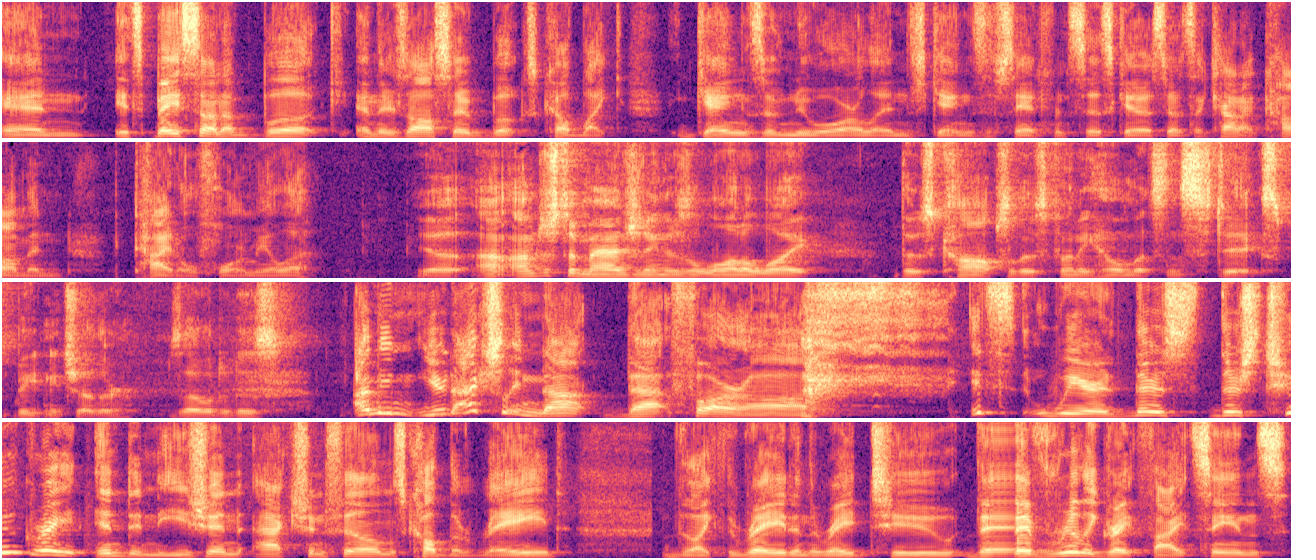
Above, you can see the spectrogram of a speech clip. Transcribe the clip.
And it's based on a book. And there's also books called like Gangs of New Orleans, Gangs of San Francisco. So it's a kind of common title formula. Yeah, I, I'm just imagining there's a lot of like those cops with those funny helmets and sticks beating each other. Is that what it is? I mean, you're actually not that far off. it's weird. There's there's two great Indonesian action films called The Raid, like The Raid and The Raid 2. They they have really great fight scenes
